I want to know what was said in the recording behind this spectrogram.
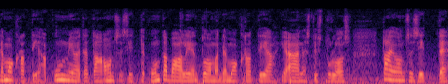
demokratiaa kunnioitetaan, on se sitten kuntavaalien tuoma demokratia ja äänestystulos, tai on se sitten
